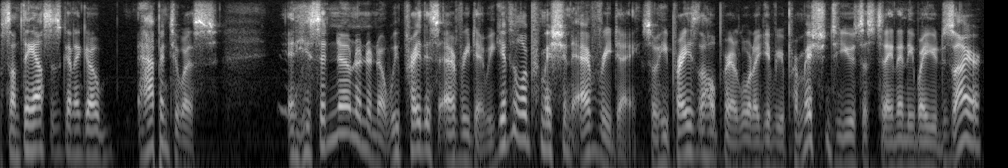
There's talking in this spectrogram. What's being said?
something else is going to go happen to us. And he said, No, no, no, no. We pray this every day. We give the Lord permission every day. So he prays the whole prayer Lord, I give you permission to use us today in any way you desire.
